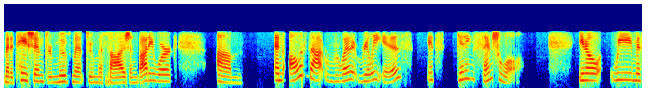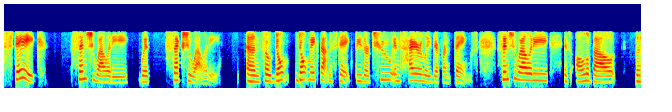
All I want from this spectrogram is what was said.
meditation, through movement, through massage and body work. Um, and all of that, what it really is, it's getting sensual you know, we mistake sensuality with sexuality. And so don't don't make that mistake. These are two entirely different things. Sensuality is all about the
